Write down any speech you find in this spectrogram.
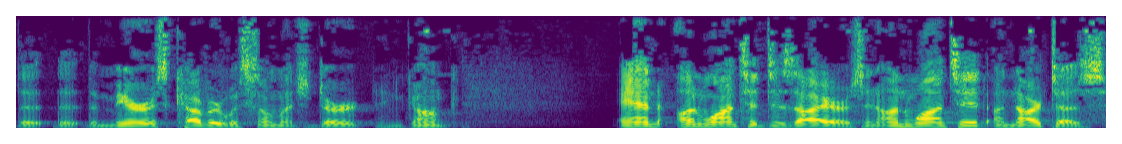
the, the, the mirror is covered with so much dirt and gunk. And unwanted desires and unwanted anarthas,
